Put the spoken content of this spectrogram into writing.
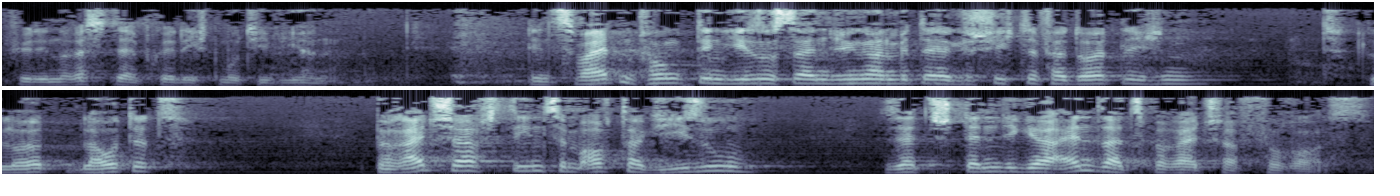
für den Rest der Predigt motivieren. Den zweiten Punkt, den Jesus seinen Jüngern mit der Geschichte verdeutlichen, lautet, Bereitschaftsdienst im Auftrag Jesu setzt ständige Einsatzbereitschaft voraus.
